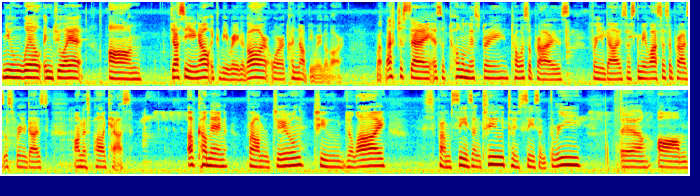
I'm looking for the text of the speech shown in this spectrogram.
you will enjoy it. Um, just so you know, it could be rated R or it could not be rated R. But let's just say it's a total mystery, total surprise for you guys. There's gonna be lots of surprises for you guys on this podcast. Upcoming from June to July, from season two to season three. And um,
